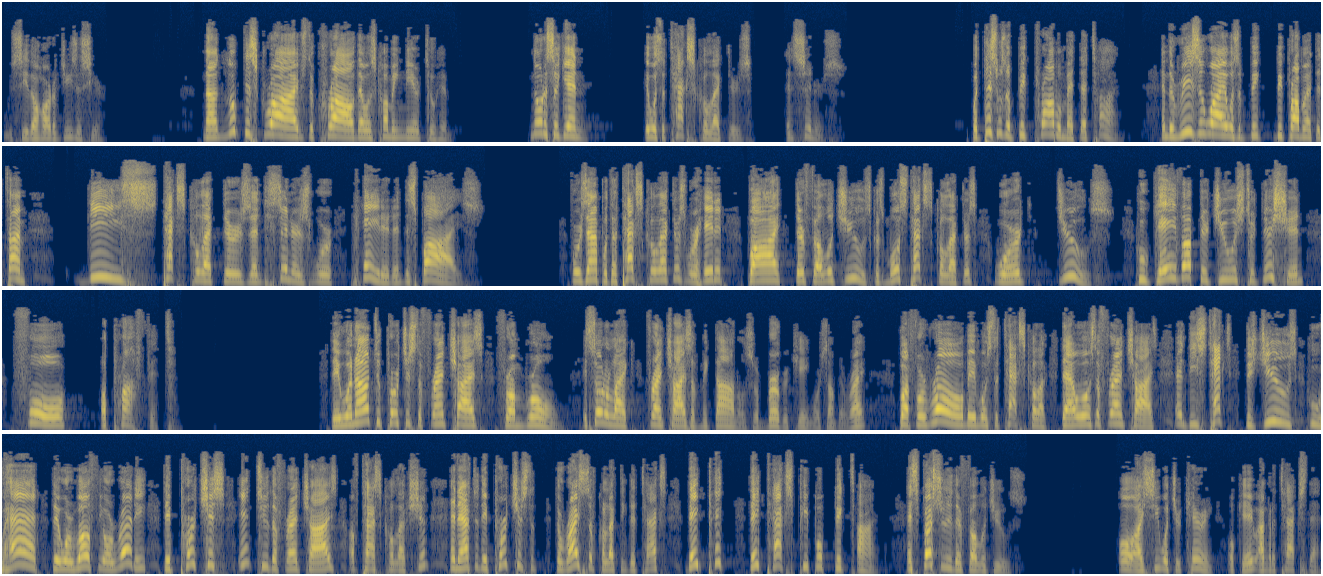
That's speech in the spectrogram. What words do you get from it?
We see the heart of Jesus here. Now, Luke describes the crowd that was coming near to him. Notice again, it was the tax collectors and sinners. But this was a big problem at that time. And the reason why it was a big, big problem at the time, these tax collectors and sinners were hated and despised. For example, the tax collectors were hated by their fellow Jews because most tax collectors were Jews who gave up their Jewish tradition for a profit. They went out to purchase the franchise from Rome. It's sort of like franchise of McDonald's or Burger King or something, right? But for Rome, it was the tax collector. That was the franchise. And these tax, the Jews who had, they were wealthy already, they purchased into the franchise of tax collection. And after they purchased the, the rights of collecting the tax, they picked, they taxed people big time especially their fellow Jews. Oh, I see what you're carrying. Okay, I'm going to tax that.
